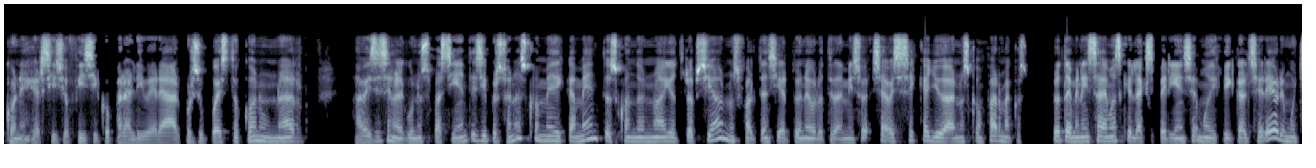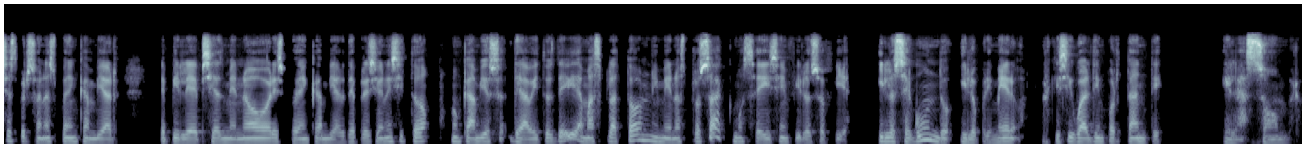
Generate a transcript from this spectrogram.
con ejercicio físico para liberar, por supuesto, con una, a veces en algunos pacientes y personas con medicamentos, cuando no hay otra opción, nos faltan ciertos neurotransmisores, a veces hay que ayudarnos con fármacos, pero también sabemos que la experiencia modifica el cerebro y muchas personas pueden cambiar epilepsias menores, pueden cambiar depresiones y todo con cambios de hábitos de vida, más Platón y menos Prozac, como se dice en filosofía. Y lo segundo y lo primero, porque es igual de importante, el asombro.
